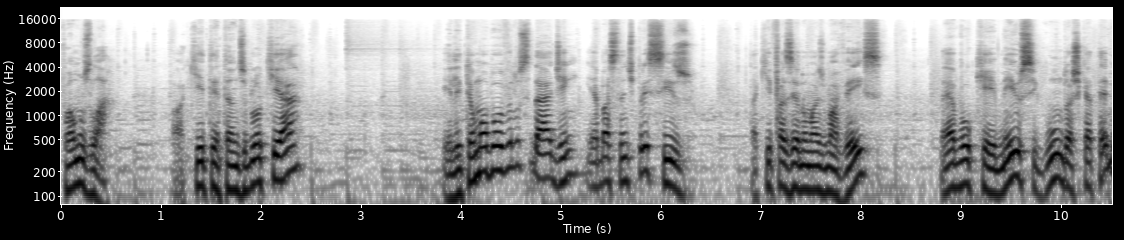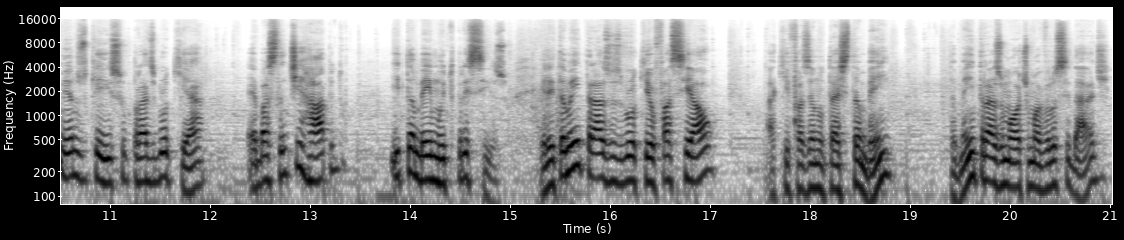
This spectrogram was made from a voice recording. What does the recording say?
vamos lá. Aqui tentando desbloquear. Ele tem uma boa velocidade, hein? E é bastante preciso. Tá aqui fazendo mais uma vez. Leva o quê? Meio segundo, acho que até menos do que isso para desbloquear. É bastante rápido e também muito preciso. Ele também traz o desbloqueio facial, aqui fazendo o teste também. Também traz uma ótima velocidade.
